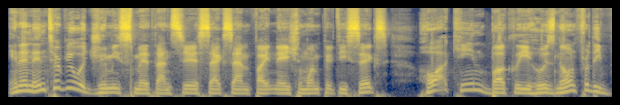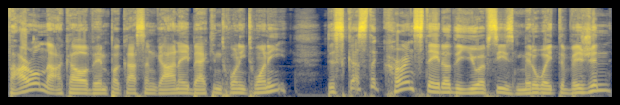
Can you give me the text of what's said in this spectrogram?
In an interview with Jimmy Smith on SiriusXM Fight Nation 156, Joaquin Buckley, who is known for the viral knockout of Impa Kasanganay back in 2020, discussed the current state of the UFC's middleweight division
